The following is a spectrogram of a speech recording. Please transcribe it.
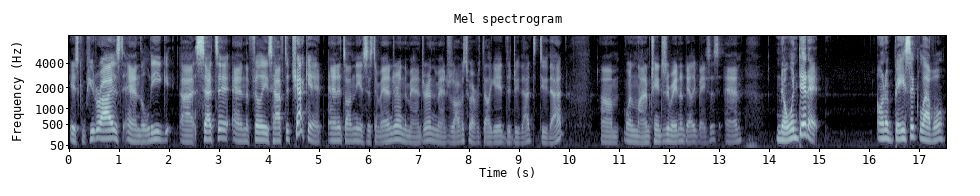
is computerized and the league uh, sets it and the Phillies have to check it. And it's on the assistant manager and the manager and the manager's office whoever's delegated to do that to do that um, when lineup changes are made on a daily basis. And no one did it. On a basic level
